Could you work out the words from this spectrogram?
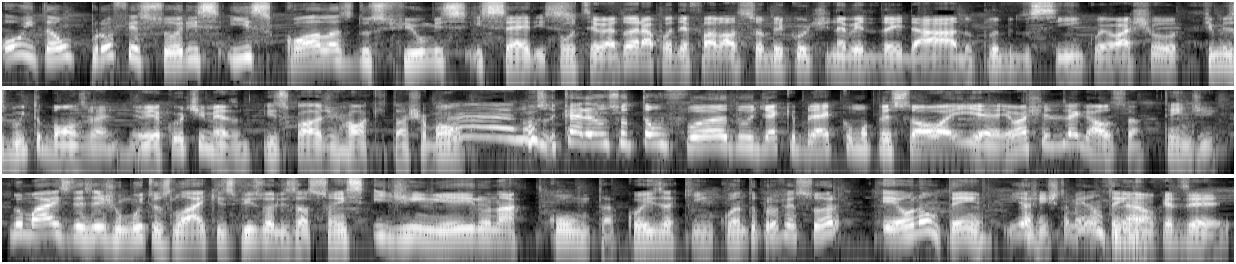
Ou então, professores e escolas dos filmes e séries. Putz, eu ia adorar poder falar sobre Curtindo a Vida Doidado, Clube dos Cinco. Eu acho filmes muito bons, velho. Eu ia curtir mesmo. E escola de rock, tu acha bom? É, não- cara, eu não sou tão fã do Jack Black como o pessoal aí é. Eu acho ele legal só. Entendi. No mais, desejo muitos likes, visualizações e dinheiro na conta, coisa que enquanto professor eu não tenho e a gente também não tem. não, né? quer dizer,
